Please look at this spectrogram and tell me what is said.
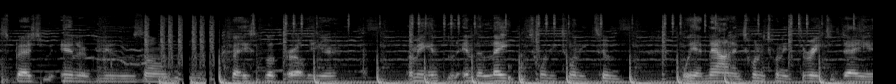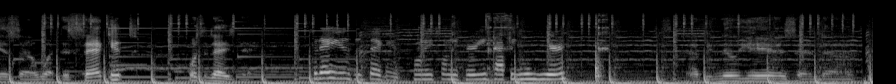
special interviews on Facebook earlier. I mean, in, in the late 2022. We are now in 2023. Today is uh, what the second? What's today's day? Today is the second, 2023. Happy New Year. Happy New Year's, and uh,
